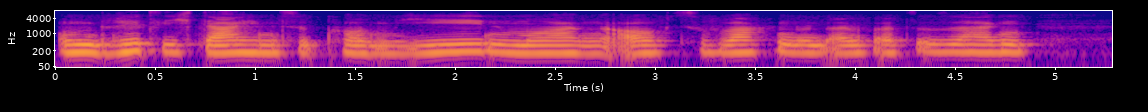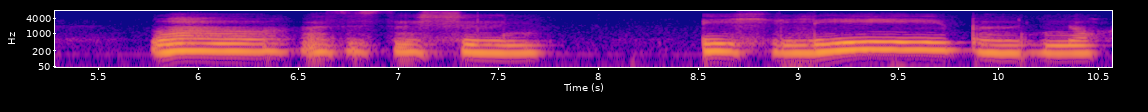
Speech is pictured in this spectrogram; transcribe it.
um wirklich dahin zu kommen, jeden Morgen aufzuwachen und einfach zu sagen, wow, was ist das schön. Ich lebe noch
